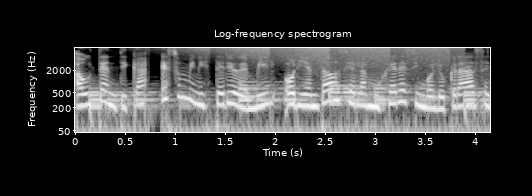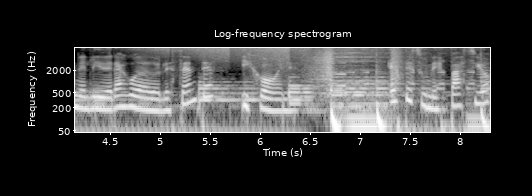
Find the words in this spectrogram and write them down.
Auténtica es un ministerio de mil orientado hacia las mujeres involucradas en el liderazgo de adolescentes y jóvenes. Este es un espacio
